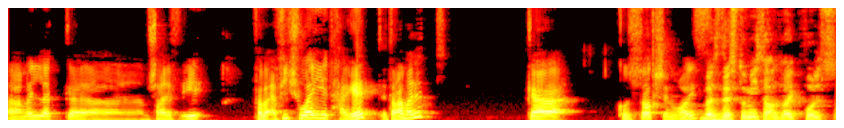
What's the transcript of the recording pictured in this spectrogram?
أعمل لك آه، مش عارف إيه. فبقى في شوية حاجات اتعملت ك construction wise بس this to me sounds like false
